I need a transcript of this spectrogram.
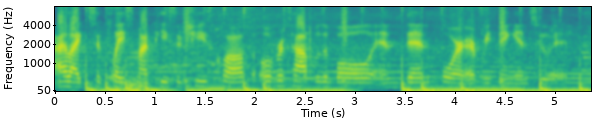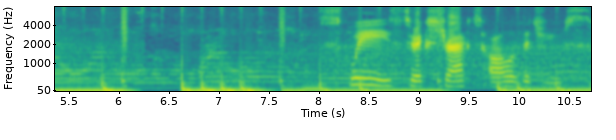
I like to place my piece of cheesecloth over top of the bowl and then pour everything into it. Squeeze to extract all of the juice.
